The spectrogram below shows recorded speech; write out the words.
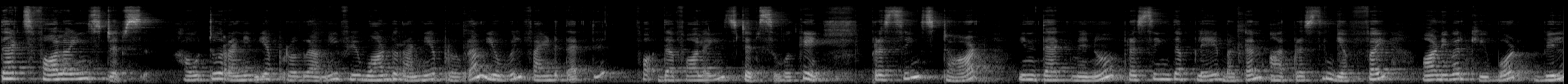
that's following steps. How to running a program. If you want to run a program you will find that the following steps okay? Pressing start. In that menu pressing the play button or pressing f5 on your keyboard will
